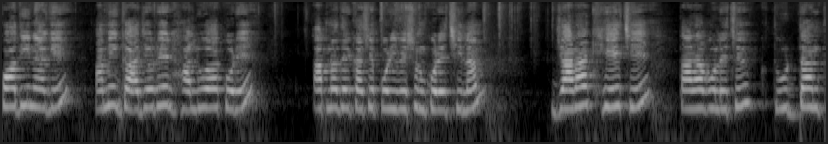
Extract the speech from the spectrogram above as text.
কদিন আগে আমি গাজরের হালুয়া করে আপনাদের কাছে পরিবেশন করেছিলাম। যারা খেয়েছে, তারা বলেছে দুর্দান্ত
